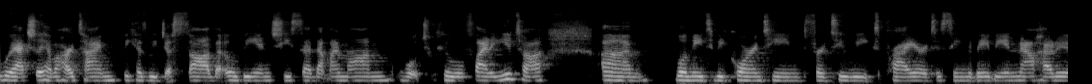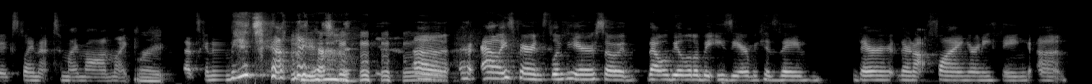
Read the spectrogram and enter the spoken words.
we actually have a hard time because we just saw the ob and she said that my mom will, who will fly to utah um, will need to be quarantined for two weeks prior to seeing the baby and now how do you explain that to my mom like Right. that's going to be a challenge Yeah. uh, Aly's parents live here, so it, that will be a little bit easier because they've they're they're not flying or anything. Um,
